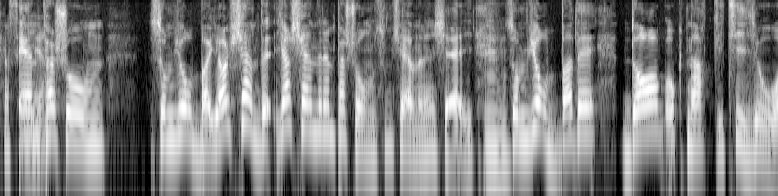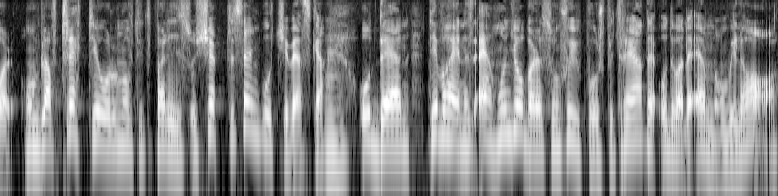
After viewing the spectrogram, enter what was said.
en person som jobbar... Jag, kände, jag känner en person som känner en tjej Mm. som jobbade dag och natt i tio år. Hon blev 30 år och åkte till Paris och köpte sig en Gucci-väska. Mm. Och den, det var hennes, hon jobbade som sjukvårdsbiträde och det var det enda hon ville ha.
